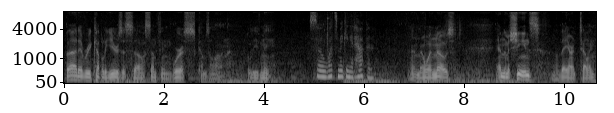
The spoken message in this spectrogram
But every couple of years or so, something worse comes along. Believe me. So what's making it happen? And no one knows. And the machines, well, they aren't telling.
